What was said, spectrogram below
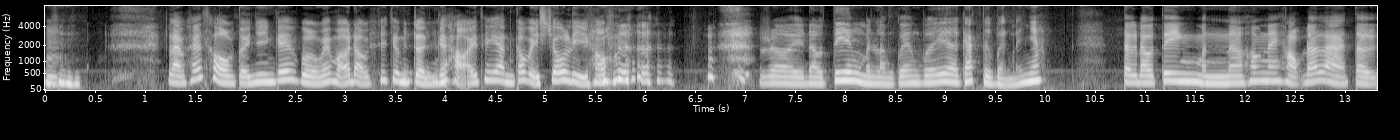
Ừ. Làm hết hồn tự nhiên cái vừa mới mở đầu cái chương trình cái hỏi Thúy Anh có bị siêu lì không? Rồi đầu tiên mình làm quen với ờ, các từ vựng đó nhé. từ đầu tiên mình ờ, hôm nay học đó là từ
